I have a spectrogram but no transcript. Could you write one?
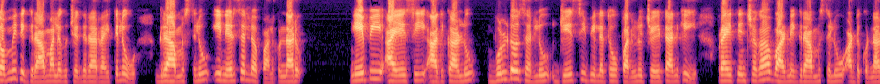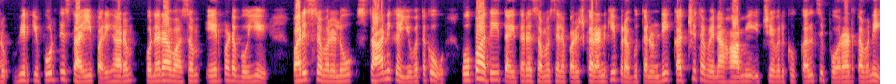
తొమ్మిది గ్రామాలకు చెందిన రైతులు గ్రామస్తులు ఈ నిరసనలో పాల్గొన్నారు. ఏపీఐఏసీ అధికారులు బుల్డోజర్లు జేసీబీలతో పనులు చేయటానికి ప్రయత్నించగా వారిని గ్రామస్తులు అడ్డుకున్నారు. వీరికి పూర్తి స్థాయి పరిహారం పునరావాసం ఏర్పడబోయే పరిశ్రమలలో స్థానిక యువతకు ఉపాధి తదితర సమస్యల పరిష్కారానికి ప్రభుత్వం నుండి ఖచ్చితమైన హామీ ఇచ్చే వరకు కలిసి పోరాడతామని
